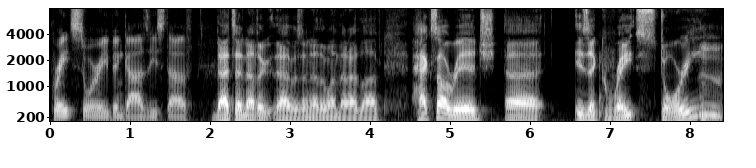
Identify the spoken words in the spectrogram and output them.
great story Benghazi stuff That's another. That was another one that I loved. Hacksaw Ridge uh, is a great story, Mm.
